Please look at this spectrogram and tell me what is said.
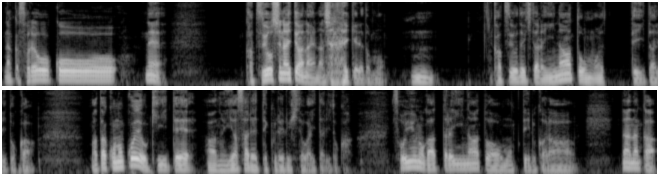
なんかそれをこう、ね、活用しない手はないなじゃないけれども、うん。活用できたらいいなと思っていたりとか、またこの声を聞いて、あの、癒されてくれる人がいたりとか、そういうのがあったらいいなとは思っているから、だからなんか、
